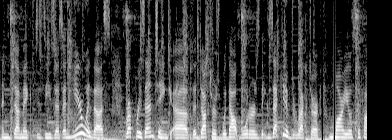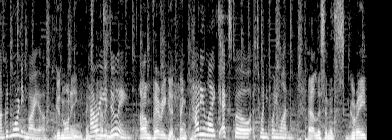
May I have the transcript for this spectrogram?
endemic diseases. And here with us, representing uh, the Doctors Without Borders, the executive director, Mario Stephan. Good morning, Mario. Good morning. Thanks How for are you having me. doing? I'm very good, thank you. How do you like Expo 2021? uh, listen, it's great.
